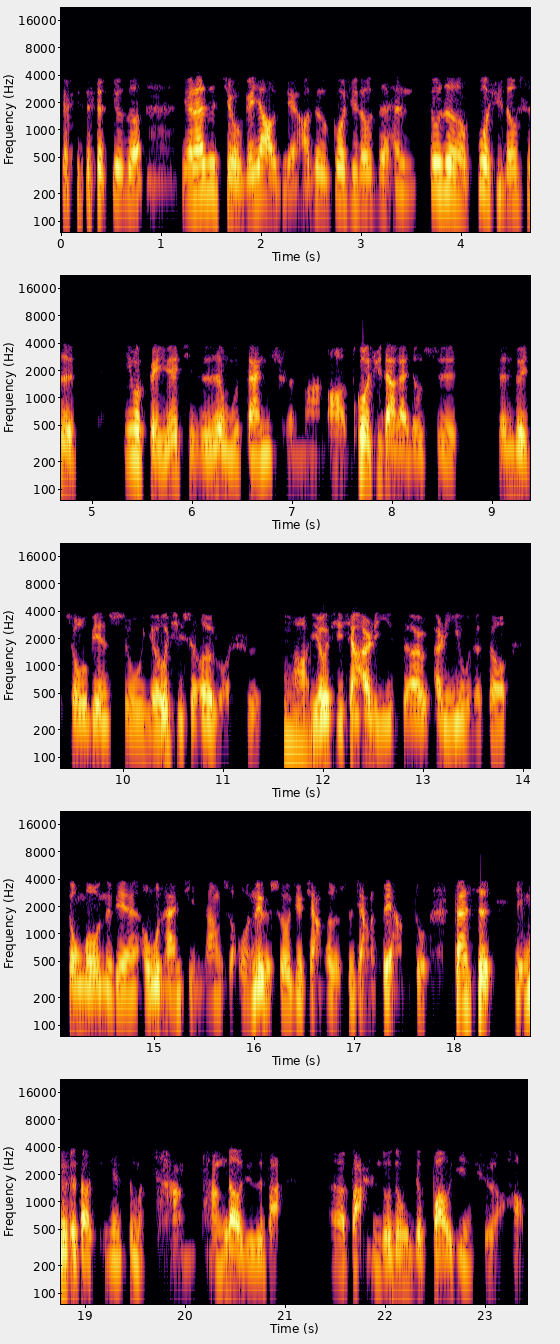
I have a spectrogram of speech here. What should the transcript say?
对这个就是说，原来是九个要点啊！这个过去都是很都是过去都是，因为北约其实任务单纯嘛啊，过去大概都是针对周边事务，尤其是俄罗斯啊，尤其像二零一四、二二零一五的时候，东欧那边乌克兰紧张的时候，我那个时候就讲俄罗斯讲的非常多，但是也没有到今天这么长，长到就是把。呃，把很多东西都包进去了。好，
